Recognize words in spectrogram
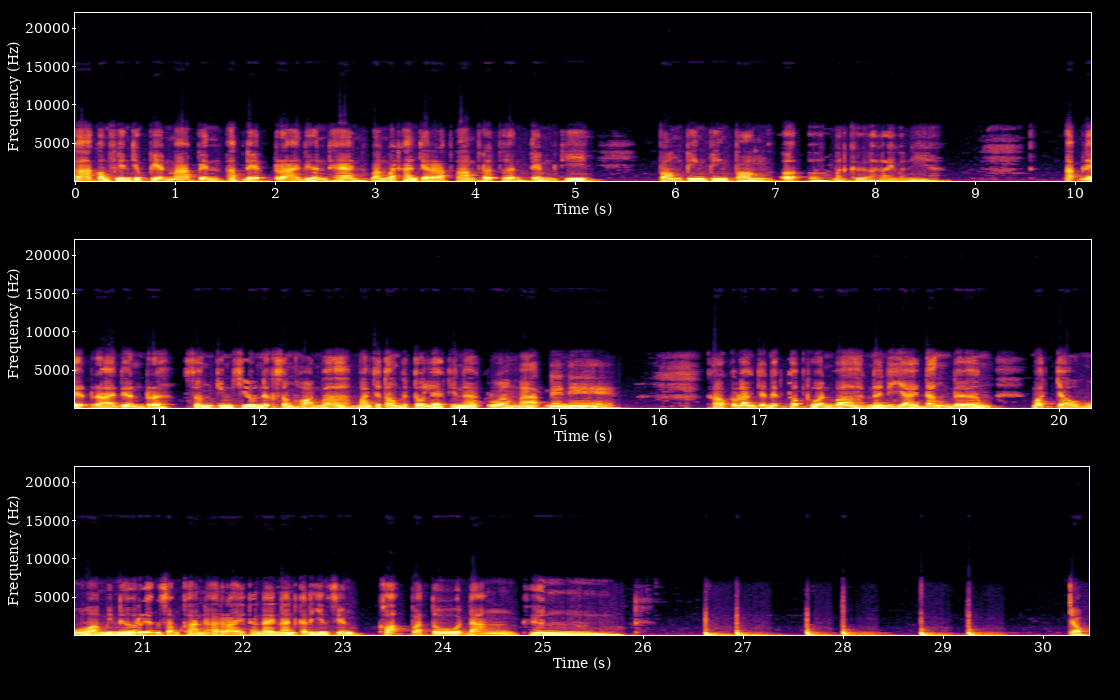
ค่าความฟินจึงเปลี่ยนมาเป็นอัปเดตรายเดือนแทน หวังว่าท่านจะรับความเพลิดเพลินเต็มที่ปองปิ้งปิ้งปอง เออเออมันคืออะไรวะเนี่ยอัปเดตรายเดือนเหรอเสิงกิงเชียวนึกสังหรณ์ว่ามันจะต้องเป็นตัวเลขที่น่ากลัวมากแน่ ๆ เขากำลังจะนึกทบทวนว่าในนิยายดั้งเดิม วัดเจ้าหัวมีเนื้อเรื่องสำคัญอะไร ทันใดนั้นก็ได้ยินเสียงเคาะประตูดังขึ้น จบ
